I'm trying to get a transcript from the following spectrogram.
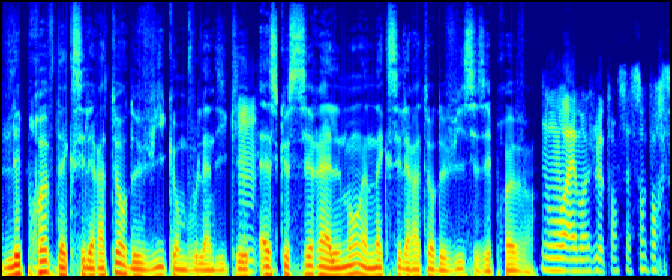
l'épreuve d'accélérateur de vie, comme vous l'indiquez. Mm. Est-ce que c'est réellement un accélérateur de vie, ces épreuves? Ouais, moi je le pense à 100%.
